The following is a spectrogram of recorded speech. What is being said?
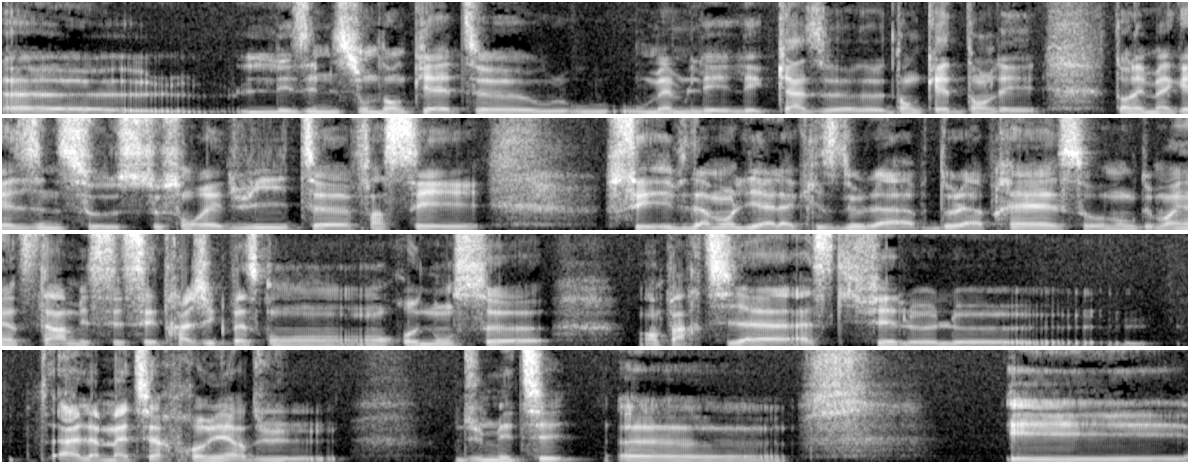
Euh, les émissions d'enquête euh, ou, ou, même les, les cases d'enquête dans les dans les magazines se, se sont réduites. Enfin, c'est c'est évidemment lié à la crise de la, de la presse, au manque de moyens, etc. Mais c'est tragique parce qu'on renonce euh, en partie à, ce qui fait le, à la matière première du, du métier. Euh, et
